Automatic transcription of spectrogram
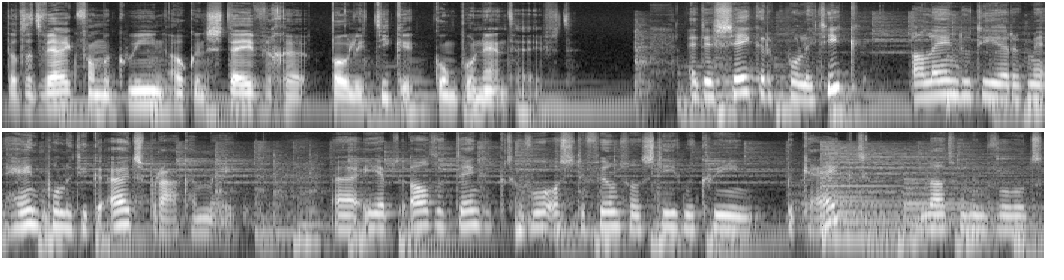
dat het werk van McQueen ook een stevige politieke component heeft. Het is zeker politiek, alleen doet hij er geen politieke uitspraken mee. Uh, je hebt altijd denk ik het gevoel als je de films van Steve McQueen bekijkt, laten we nu bijvoorbeeld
